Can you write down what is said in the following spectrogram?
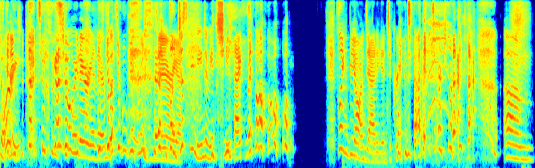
story. getting- We got to a weird area there, but to a weird it's area. like just be mean to me, Gene Hackman. it's like beyond daddy into granddad territory. um,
